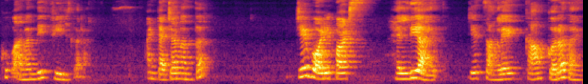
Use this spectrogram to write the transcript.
खूप आनंदी फील कराल. आणि त्याच्यानंतर जे बॉडी पार्ट्स हेल्दी आहेत जे चांगले काम करत आहेत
